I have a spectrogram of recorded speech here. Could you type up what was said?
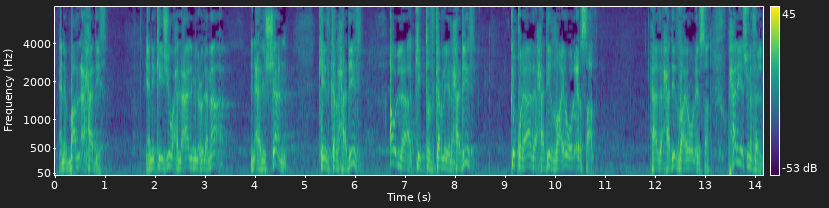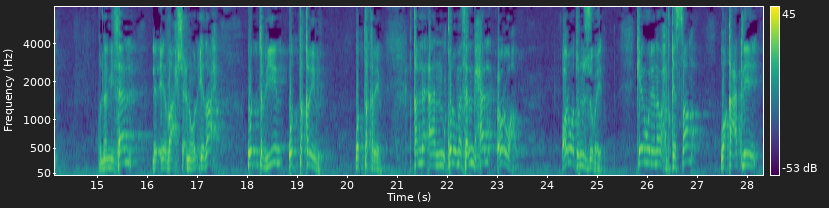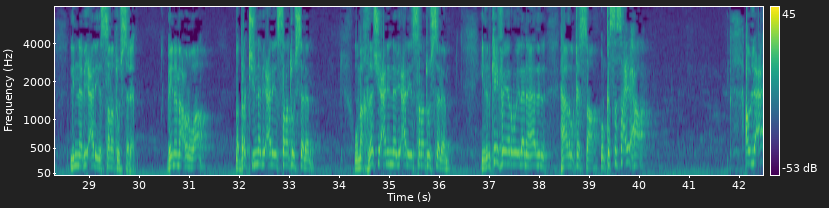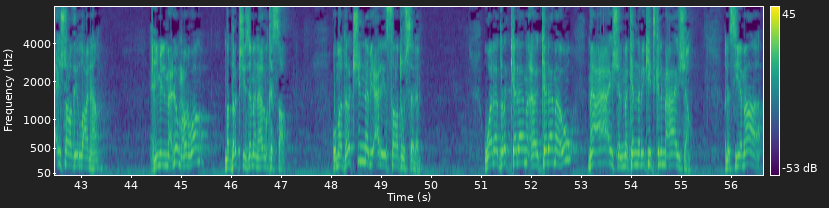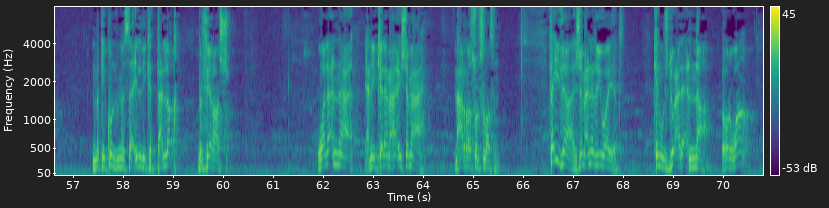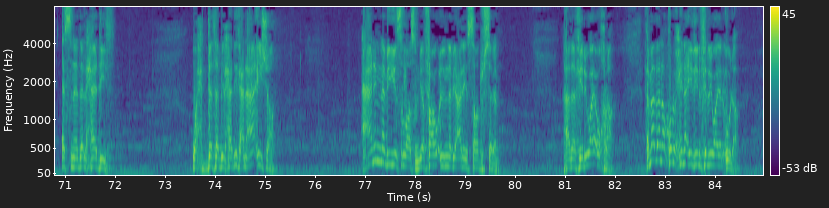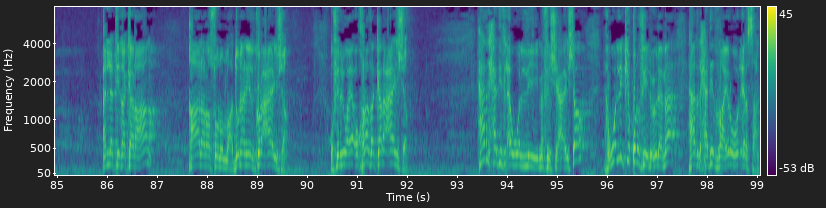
يعني في بعض الأحاديث. يعني كيجي واحد العالم من العلماء من أهل الشأن كيذكر الحديث أو لا كيتذكر له الحديث كيقول هذا حديث ظاهره الإرسال. هذا حديث ظاهره الإرسال. وحال يش مثلا؟ قلنا المثال للإيضاح شأنه الإيضاح والتبيين والتقريب والتقريب. قال نقول مثلا بحال عروة. عروة بن الزبير. كيروي لنا واحد قصة وقعت لي للنبي عليه الصلاة والسلام. بينما عروة ما دركش النبي عليه الصلاة والسلام وما خذش عن النبي عليه الصلاة والسلام. إذا كيف يروي لنا هذا هذا القصة؟ والقصة صحيحة. أو لعائشة رضي الله عنها. يعني من المعلوم عروة ما دركش زمن هذه القصة. وما دركش النبي عليه الصلاة والسلام. ولا درك كلام كلامه مع عائشة لما كان النبي كيتكلم مع عائشة. ولا سيما لما كيكون في المسائل اللي كتتعلق بالفراش. ولا أن يعني كلام عائشة معه مع الرسول صلى الله عليه وسلم. فإذا جمعنا الروايات كنوجدوا على أن عروة أسند الحديث. وحدث بالحديث عن عائشة. عن النبي صلى الله عليه وسلم يرفعه إلى النبي عليه الصلاة والسلام. هذا في رواية أخرى. فماذا نقول حينئذ في الرواية الأولى؟ التي ذكرها قال رسول الله دون أن يذكر عائشة. وفي الرواية أخرى ذكر عائشة. هذا الحديث الأول اللي ما فيش عائشة هو اللي يقول فيه العلماء هذا الحديث ظاهره الإرسال.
